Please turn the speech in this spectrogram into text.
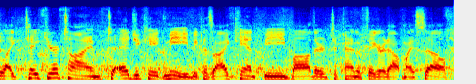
like take your time to educate me because I can't be bothered to kind of figure it out myself.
